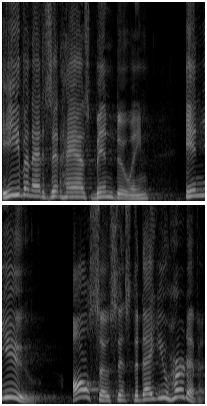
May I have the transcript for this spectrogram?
even as it has been doing in you, also since the day you heard of it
